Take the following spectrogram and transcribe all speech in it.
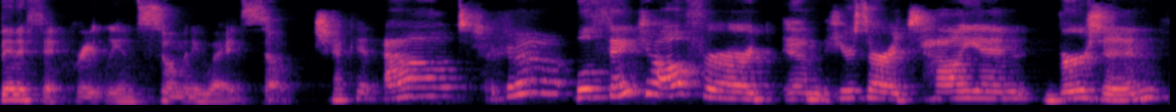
benefit greatly in so many ways so check it out Check it out. well thank you all for our um, here's our italian version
